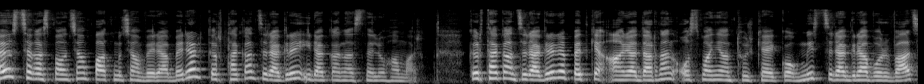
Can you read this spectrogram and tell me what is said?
հայոց ցեղասպանության պատմության վերաբերյալ կրթական ծրագրեր իրականացնելու համար։ Կրթական ծրագրերը պետք է անդրադառնան Օսմանյան Թուրքիայի կողմից ծրագրավորված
